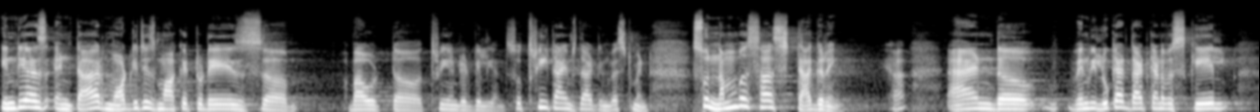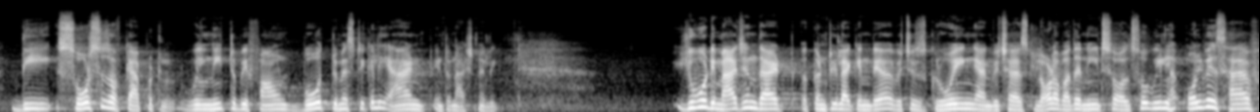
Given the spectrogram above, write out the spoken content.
India's entire mortgages market today is uh, about uh, 300 billion, so three times that investment. So numbers are staggering. Yeah? And uh, when we look at that kind of a scale, the sources of capital will need to be found both domestically and internationally. You would imagine that a country like India, which is growing and which has a lot of other needs also, will always have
